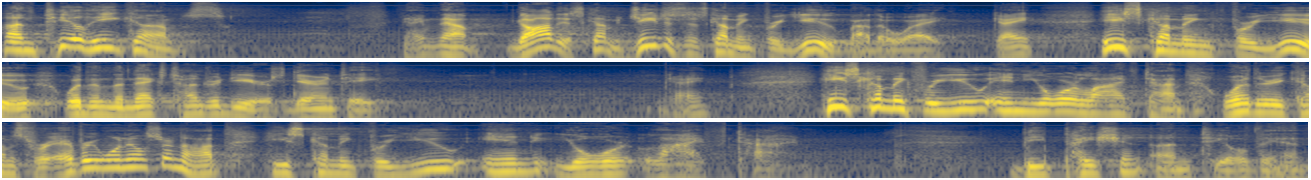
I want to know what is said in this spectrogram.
until He comes. Okay? Now, God is coming. Jesus is coming for you, by the way. Okay? He's coming for you within the next hundred years, guarantee. Okay? He's coming for you in your lifetime. Whether he comes for everyone else or not, he's coming for you in your lifetime. Be patient until then.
